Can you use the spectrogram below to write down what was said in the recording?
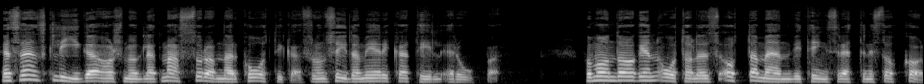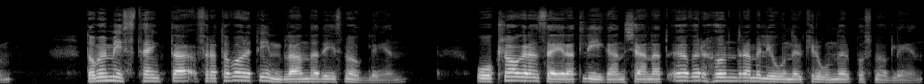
En svensk liga har smugglat massor av narkotika från Sydamerika till Europa. På måndagen åtalades åtta män vid tingsrätten i Stockholm. De är misstänkta för att ha varit inblandade i smugglingen. Åklagaren säger att ligan tjänat över 100 miljoner kronor på smugglingen.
